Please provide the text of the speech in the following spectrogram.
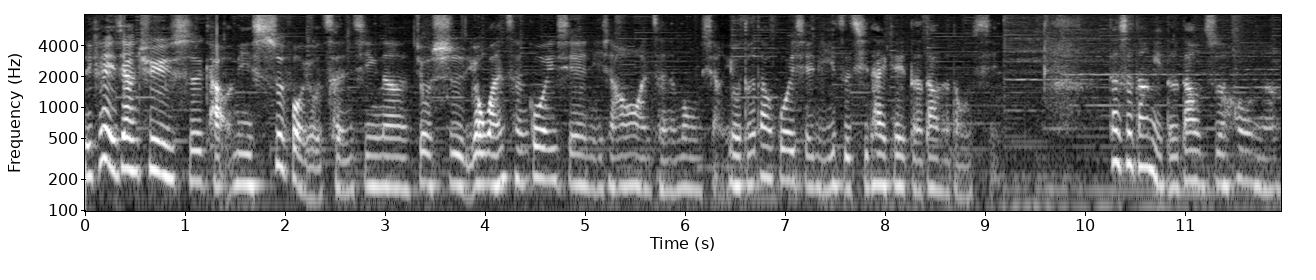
你可以这样去思考：你是否有曾经呢？就是有完成过一些你想要完成的梦想，有得到过一些你一直期待可以得到的东西。但是当你得到之后呢，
